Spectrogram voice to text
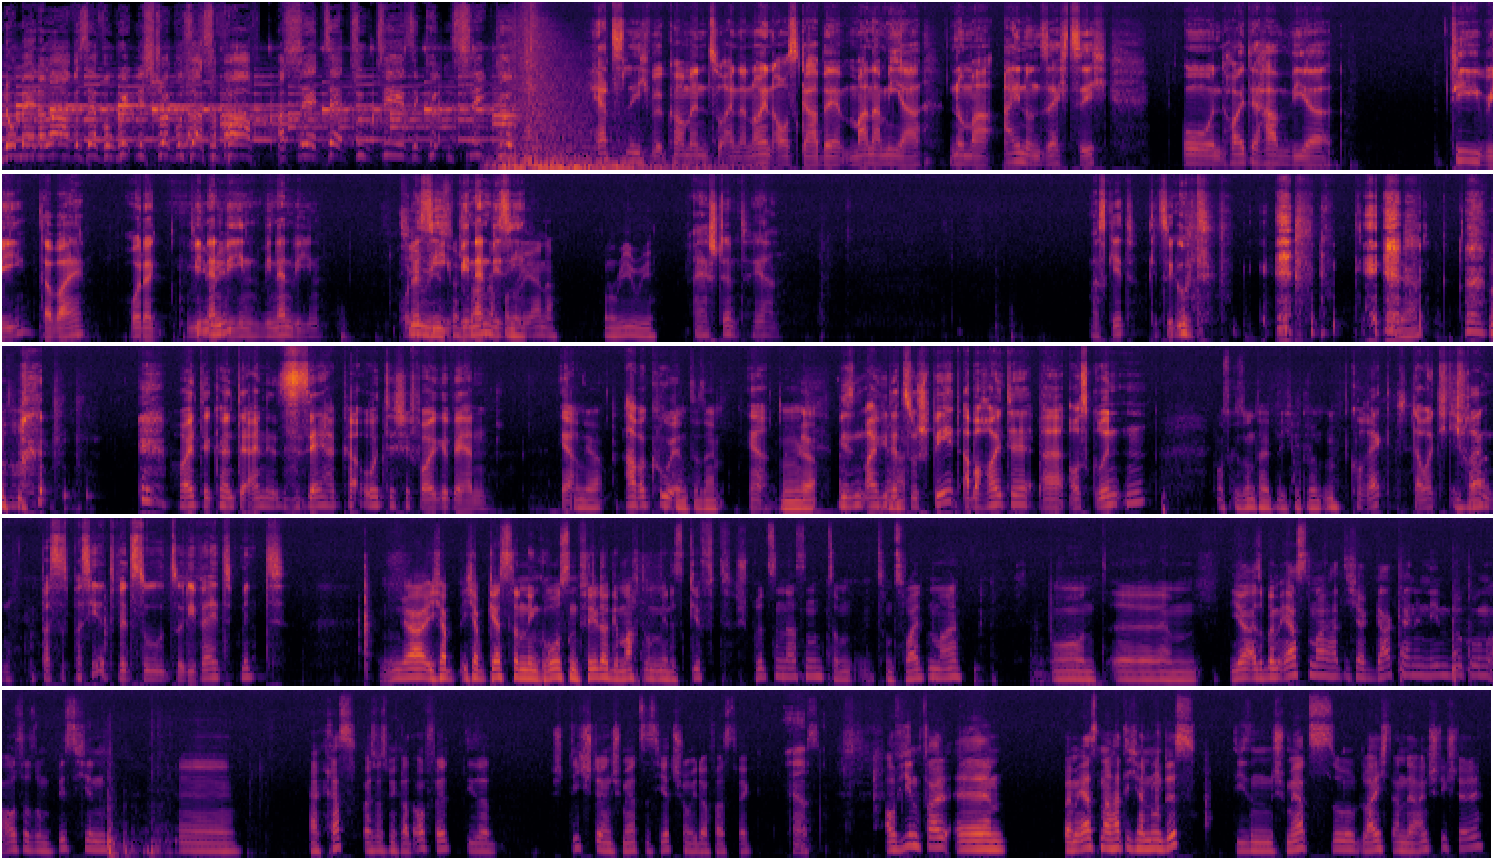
No man alive has ever witnessed struggles I survived. I shed tattooed tears and couldn't sleep good. Herzlich willkommen zu einer neuen Ausgabe Mana Mia Nummer 61. Und heute haben wir Tiwi dabei. Oder wie Tiwi? nennen wir ihn? Wie nennen wir ihn? Oder sie, wie nennen wir sie? Rihanna, von Riri. Ah, ja, stimmt, ja. Was geht? Geht's dir gut? Ja. Heute könnte eine sehr chaotische Folge werden. Ja, ja, aber cool. könnte sein. Ja. Ja, Wir sind mal wieder Ja. zu spät, aber heute äh, aus Gründen aus gesundheitlichen Gründen. korrekt. Da wollte ich dich fragen, was ist passiert? Willst du so die Welt mit? Ja, ich habe ich hab gestern den großen Fehler gemacht und mir das Gift spritzen lassen, zum, zum zweiten Mal. Und ähm, ja, also beim ersten Mal hatte ich ja gar keine Nebenwirkungen, außer so ein bisschen. Äh, ja, krass, weißt du, was mir gerade auffällt? Dieser Stichstellenschmerz ist jetzt schon wieder fast weg. Ja. Auf jeden Fall, ähm, beim ersten Mal hatte ich ja nur das, diesen Schmerz so leicht an der Einstichstelle.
